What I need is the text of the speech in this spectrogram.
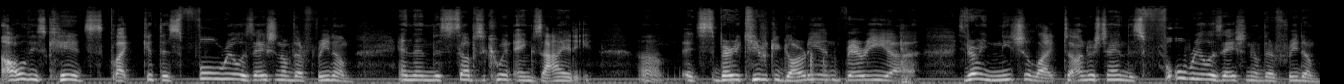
all these kids like get this full realization of their freedom, and then this subsequent anxiety. Um, it's very Kierkegaardian, very uh, it's very Nietzsche-like to understand this full realization of their freedom,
